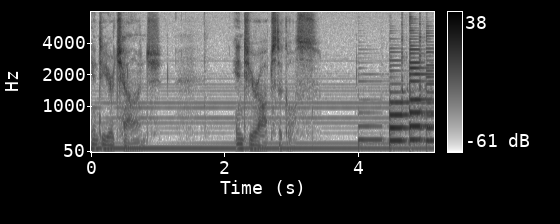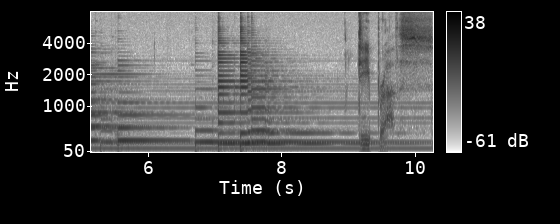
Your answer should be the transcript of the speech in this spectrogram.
into your challenge, into your obstacles. Deep breaths.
